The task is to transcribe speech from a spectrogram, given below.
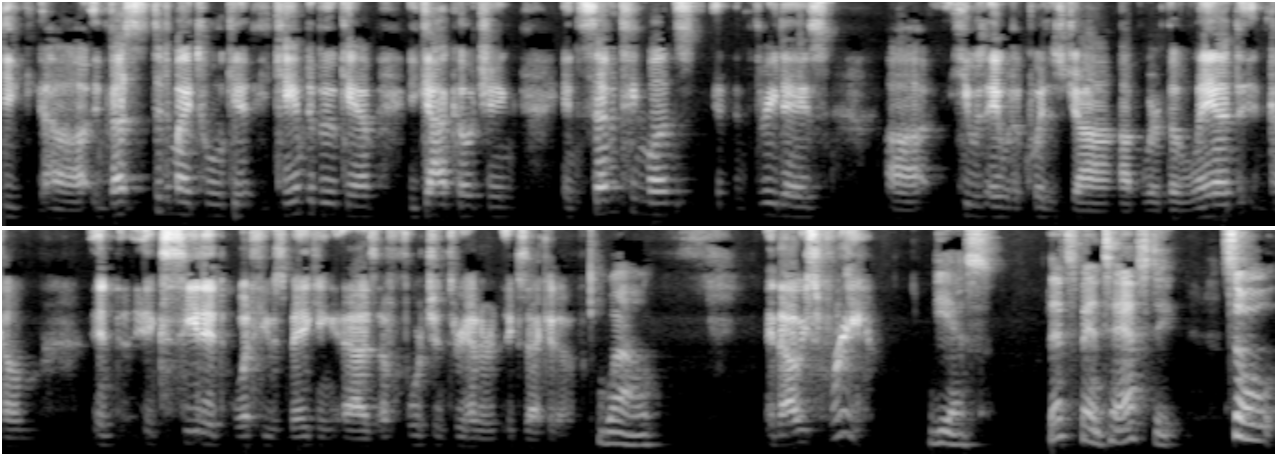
He uh, invested in my toolkit. He came to boot camp. He got coaching. In 17 months, in three days, uh, he was able to quit his job where the land income in, exceeded what he was making as a Fortune 300 executive. Wow. And now he's free. Yes, that's fantastic. So,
